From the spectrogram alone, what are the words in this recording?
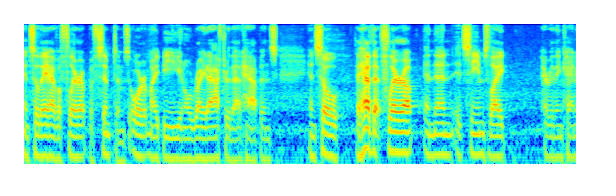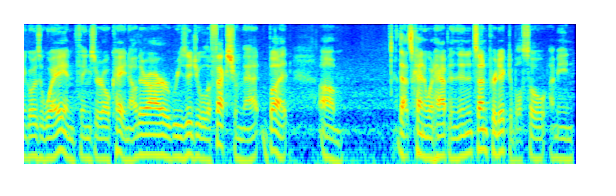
and so they have a flare up of symptoms, or it might be, you know, right after that happens. And so they have that flare up, and then it seems like everything kind of goes away and things are okay. Now, there are residual effects from that, but um, that's kind of what happens, and it's unpredictable. So, I mean,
